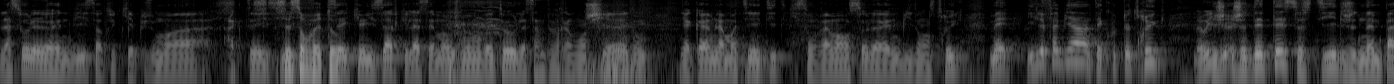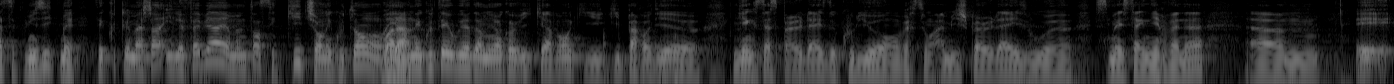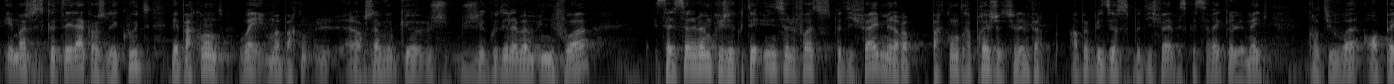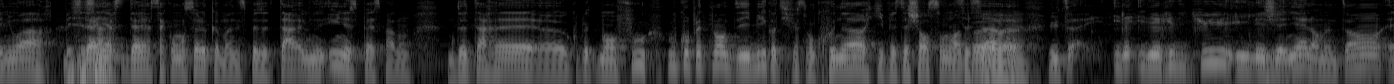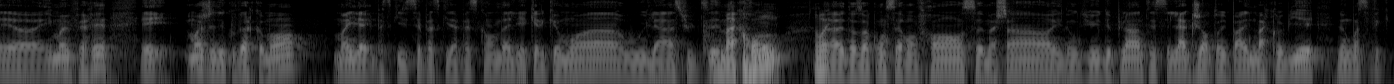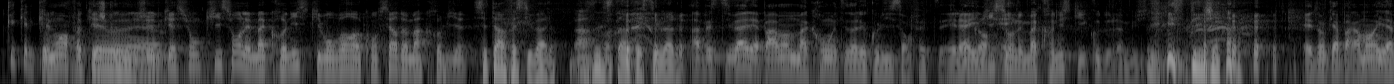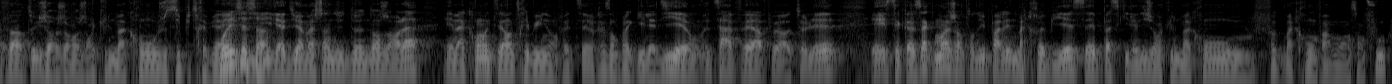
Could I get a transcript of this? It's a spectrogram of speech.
la soul et le RB, c'est un truc qui est plus ou moins acté ici. C'est son veto. C'est qu'ils savent que là, c'est moi où je mets mon veto, là, ça me fait vraiment chier. Et donc, il y a quand même la moitié des titres qui sont vraiment soul RB dans ce truc. Mais il le fait bien, t'écoutes le truc. Bah oui. Je, je déteste ce style, je n'aime pas cette musique, mais t'écoutes le machin, il le fait bien et en même temps c'est kitsch en l'écoutant. Voilà. On écoutait Weird Al Yankovic avant qui, qui parodiait euh, Gangsta's Paradise de Coolio en version Amish Paradise ou euh, Tag Nirvana. Euh, et, et moi j'ai ce côté-là quand je l'écoute, mais par contre, ouais, moi par contre, alors j'avoue que j'ai écouté l'album une fois. C'est le seul album que j'ai écouté une seule fois sur Spotify, mais alors par contre après je suis allé me faire un peu plaisir sur Spotify parce que c'est vrai que le mec quand tu vois en peignoir Mais derrière, derrière sa console comme un espèce de une, une espèce pardon de taré euh, complètement fou ou complètement débile quand il fait son crooner et qu'il fait ses chansons un peu ça, euh, ultra- il, est, il est ridicule et il est génial en même temps et, euh, et moi il me fait rire. Et moi je l'ai découvert comment. Moi il a, parce qu'il c'est parce qu'il a fait scandale il y a quelques mois où il a insulté Macron. Ouais. euh, dans un concert en France, machin. Et donc, il y a eu des plaintes. Et c'est là que j'ai entendu parler de Marc Rebier. Et donc, moi, ça fait que quelques Quel- mois, en fait, ok, que je ouais, connais. J'ai euh, une question. Qui sont les macronistes qui vont voir un concert de Marc Rebier C'était un festival. Ah, C'était un festival. un festival et apparemment Macron était dans les coulisses en fait. Et là, il, Qui sont les macronistes qui écoutent de la musique? Déjà. et donc apparemment il a fait un truc genre Jean- j'encule Macron, je sais plus très bien. Oui, c'est ça. Il a dû un machin du- de- dans ce genre-là et Macron était en tribune en fait. C'est la raison pour laquelle il a dit et on- ça a fait un peu un tollé. Et c'est comme ça que moi j'ai entendu parler de Marc Rebillet, c'est parce qu'il a dit j'encule Macron ou fuck Macron, enfin bon on s'en fout.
